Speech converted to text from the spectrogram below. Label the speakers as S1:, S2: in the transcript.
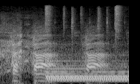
S1: ha ha ha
